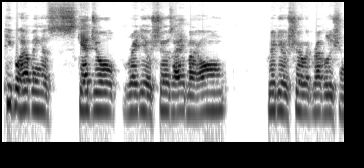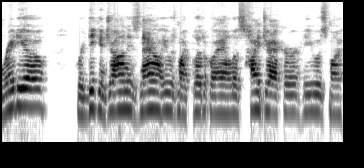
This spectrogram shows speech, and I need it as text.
people helping us schedule radio shows. I had my own radio show at Revolution Radio, where Deacon John is now. He was my political analyst, hijacker. He was my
